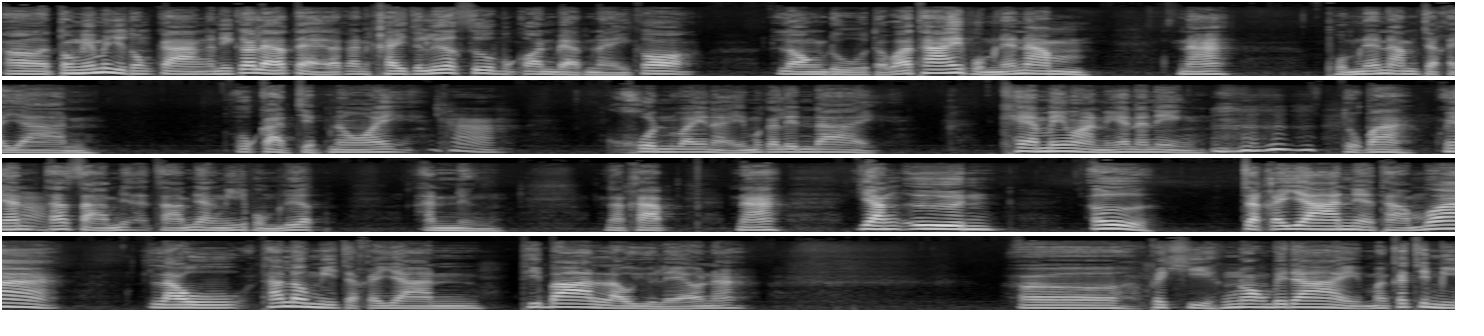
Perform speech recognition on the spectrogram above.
เอ่อตรงนี้มันอยู่ตรงกลาง อันนี้ก็แล้วแต่ละกัน ใครจะเลือกซื้ออุปกรณ์แบบไหนก็ลองดู แต่ว่าถ้าให้ผมแนะนำนะ ผมแนะนำจักรยาน โอกาสเจ็บน้อย ค่ะ คนวัยไหนมันก็เล่นได้ แค่ไม่มันแค่นั้นเอง ถูกป่ะ เพราะฉะนั้นค่ะถ้าสามสามอย่างนี้ผมเลือกอันหนึ่งนะครับ นะ อย่างอื่น เออ จักรยานเนี่ยถามว่าเราถ้าเรามีจักรยานที่บ้านเราอยู่แล้วนะ เออไปขี่ข้างนอกไม่ได้ มันก็จะมี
